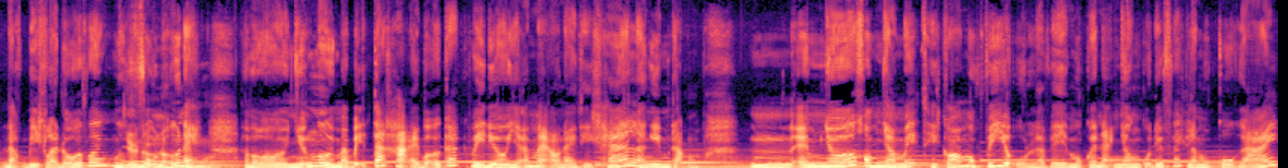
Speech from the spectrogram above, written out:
đặc biệt là đối với người Giới phụ nữ, nữ này và những người mà bị tác hại bởi các video giả mạo này thì khá là nghiêm trọng uhm, em nhớ không nhầm ấy thì có một ví dụ là về một cái nạn nhân của deepfake là một cô gái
